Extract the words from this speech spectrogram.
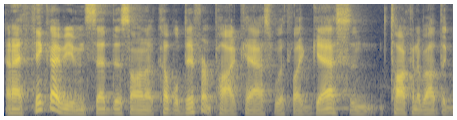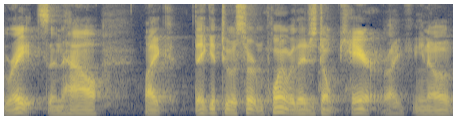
And I think I've even said this on a couple different podcasts with like guests and talking about the greats and how like they get to a certain point where they just don't care. Like, you know,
